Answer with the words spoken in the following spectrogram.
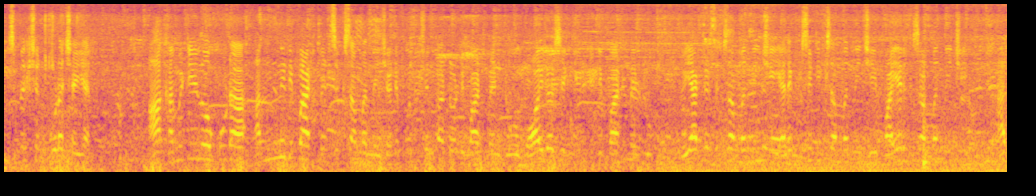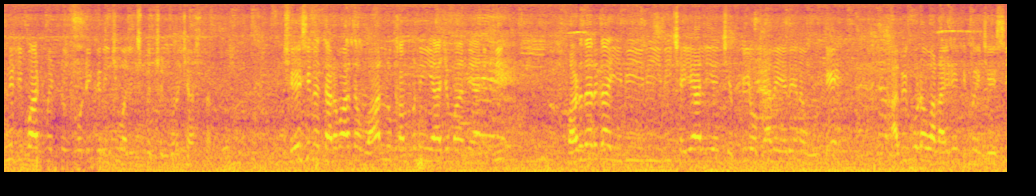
ఇన్స్పెక్షన్ కూడా చేయాలి. ఆ కమిటీలో కూడా అన్ని డిపార్ట్మెంట్స్కి సంబంధించి అంటే pollution control department boiler security department రియాక్టర్స్కి సంబంధించి ఎలక్ట్రిసిటీకి సంబంధించి ఫైర్కి సంబంధించి అన్ని డిపార్ట్మెంట్లు క్రోడీకరించి వాళ్ళు ఇన్స్పెక్షన్ కూడా చేస్తారు. చేసిన తర్వాత వాళ్ళు కంపెనీ యాజమాన్యానికి ఫర్దర్గా ఇవి ఇవి ఇవి చేయాలి అని చెప్పి ఒకవేళ ఏదైనా ఉంటే అవి కూడా వాళ్ళు ఐడెంటిఫై చేసి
